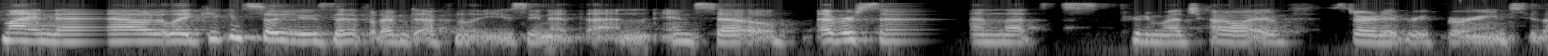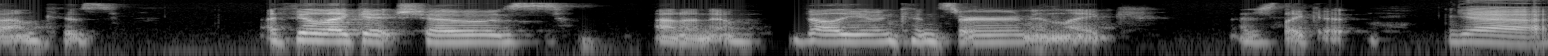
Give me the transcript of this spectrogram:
mine now. Like, you can still use it, but I'm definitely using it then. And so ever since, and that's pretty much how I've started referring to them because I feel like it shows I don't know, value and concern and like I just like it. Yeah,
